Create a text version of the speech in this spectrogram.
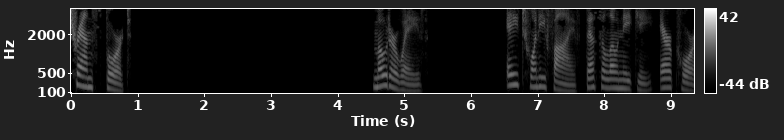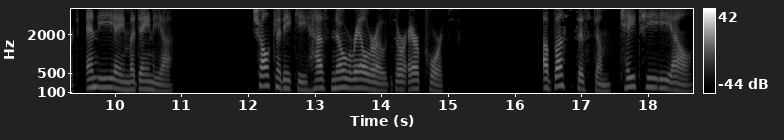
Transport. Motorways. A25 Thessaloniki Airport NEA Moudania Chalkidiki has no railroads or airports a bus system, KTEL,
